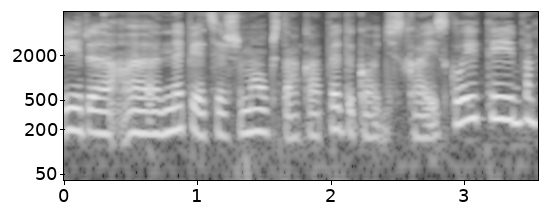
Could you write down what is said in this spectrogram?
ir uh, nepieciešama augstākā pedagoģiskā izglītība.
